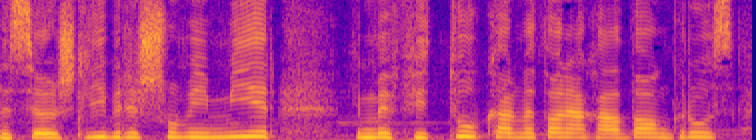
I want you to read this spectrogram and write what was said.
nëse është libri shumë i mirë, me fitu kanë me thonë, ia kanë dhonë grusë,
